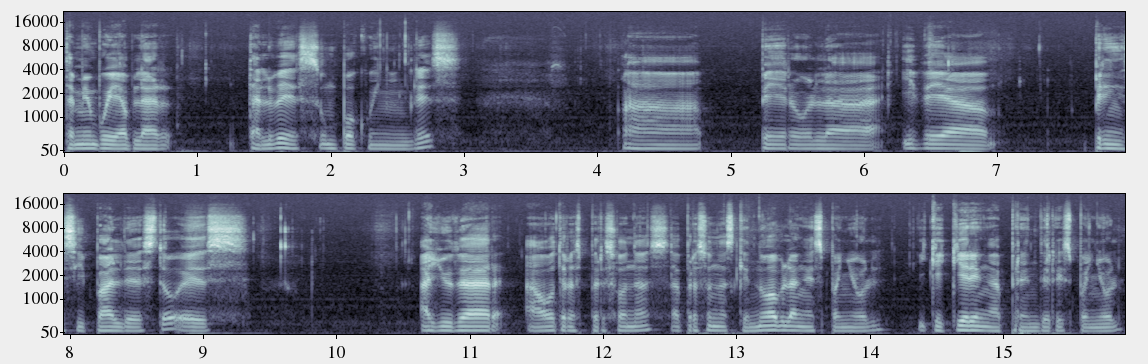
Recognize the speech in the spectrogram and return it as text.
También voy a hablar tal vez un poco en inglés, uh, pero la idea principal de esto es ayudar a otras personas, a personas que no hablan español y que quieren aprender español,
